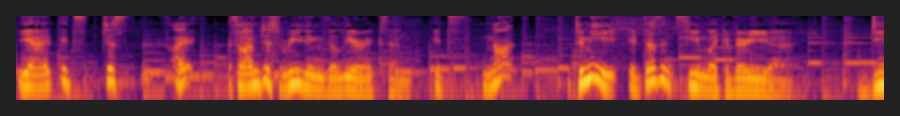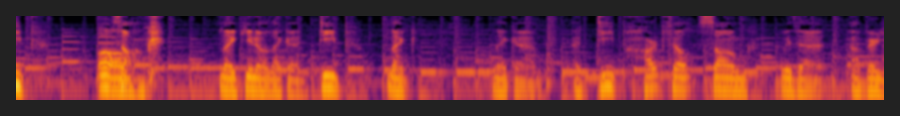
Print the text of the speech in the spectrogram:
Yeah, it, it's just I. So I'm just reading the lyrics, and it's not to me. It doesn't seem like a very uh, deep ああ song like you know like a deep like like a, a deep heartfelt song with a, a very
